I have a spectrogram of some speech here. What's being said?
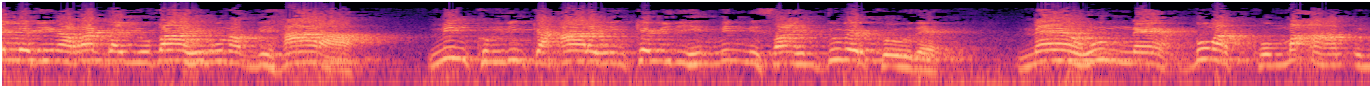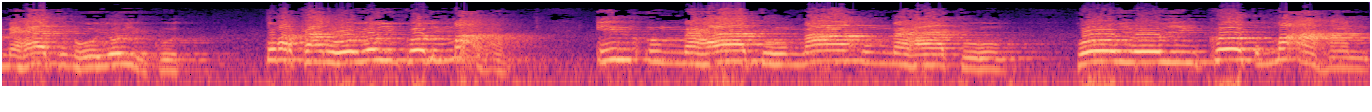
الذين رجا يظاهرون الظهار. منكم منك عارين من كمدهم من نصائهم دمركود ما هن دمركم معهم أمهاتهم هو يوينكود دمركان هو يوينكود معهم. إن أمهاتهم ما أمهاتهم هو يوينكود معهم.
